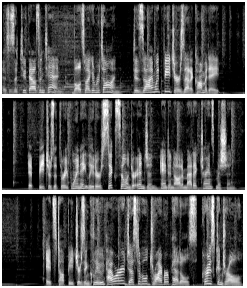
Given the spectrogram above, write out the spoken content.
This is a 2010 Volkswagen Routan, designed with features that accommodate. It features a 3.8-liter six-cylinder engine and an automatic transmission. Its top features include power adjustable driver pedals, cruise control,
